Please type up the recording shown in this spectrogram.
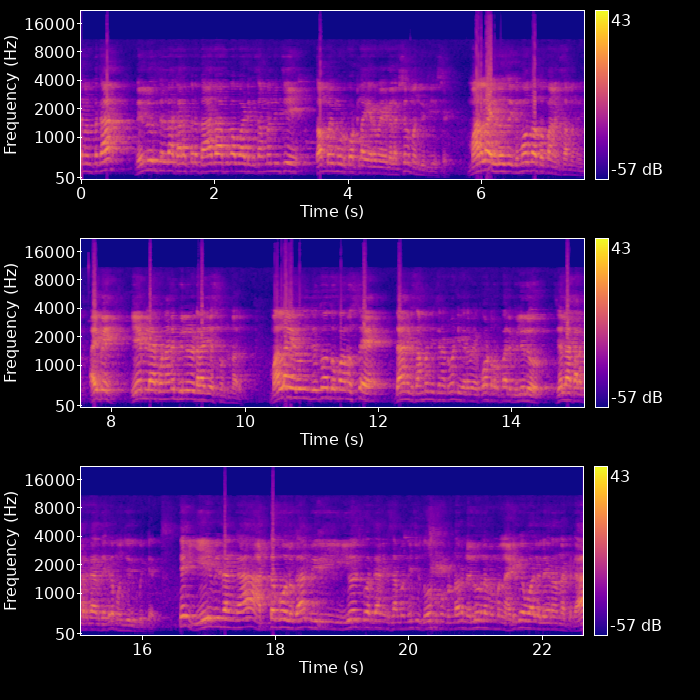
అంతగా నెల్లూరు జిల్లా కలెక్టర్ దాదాపుగా వాటికి సంబంధించి తొంభై మూడు కోట్ల ఇరవై ఏడు లక్షలు మంజూరు చేశాడు. మరలా ఈరోజు ఇది మోతా తుఫానికి సంబంధించి. అయిపోయింది. ఏం లేకుండానే బిల్లులు డ్రా చేసుకుంటున్నారు మళ్ళా ఈరోజు దిత్వా తుఫాన్ వస్తే దానికి సంబంధించినటువంటి ఇరవై కోట్ల రూపాయల బిల్లులు జిల్లా కలెక్టర్ గారి దగ్గర మంజూరుకి పెట్టారు. అంటే ఏ విధంగా అడ్డగోలుగా మీరు ఈ నియోజకవర్గానికి సంబంధించి దోచుకుంటున్నారు నెల్లూరులో మిమ్మల్ని అడిగేవాళ్ళు లేరన్నట్టుగా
